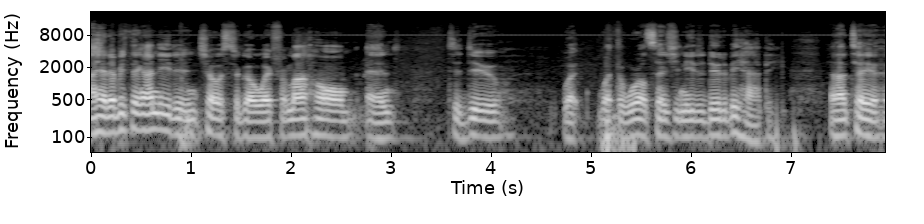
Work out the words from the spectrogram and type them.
I had everything I needed and chose to go away from my home and to do what, what the world says you need to do to be happy. And I'll tell you,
